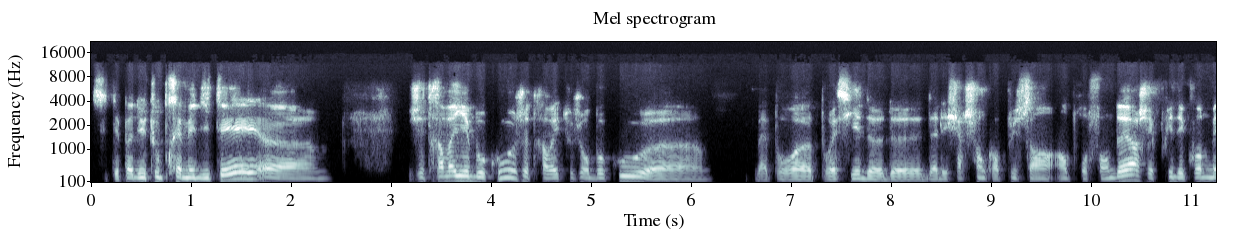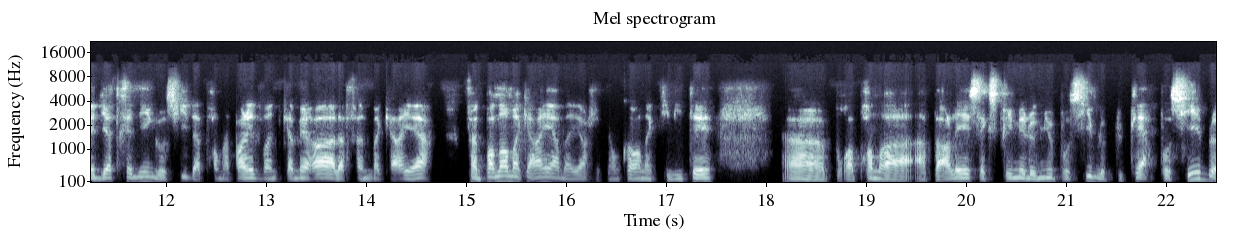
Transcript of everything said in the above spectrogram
C'était pas du tout prémédité. Euh, j'ai travaillé beaucoup, je travaille toujours beaucoup euh, ben pour, euh, pour essayer d'aller de, chercher encore plus en, profondeur. J'ai pris des cours de média training aussi, d'apprendre à parler devant une caméra à la fin de ma carrière. Enfin, pendant ma carrière d'ailleurs, j'étais encore en activité. pour apprendre à parler, s'exprimer le mieux possible, le plus clair possible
